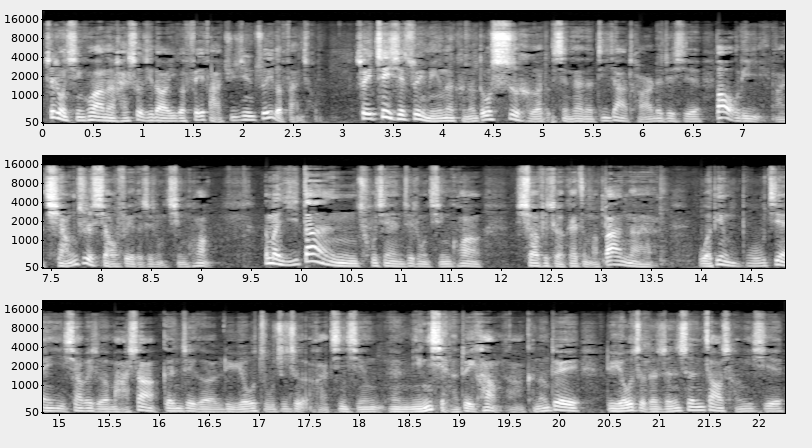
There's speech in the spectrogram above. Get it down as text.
这种情况呢还涉及到一个非法拘禁罪的范畴。所以这些罪名呢，可能都适合现在的低价团的这些暴力啊、强制消费的这种情况。那么一旦出现这种情况，消费者该怎么办呢？我并不建议消费者马上跟这个旅游组织者哈进行嗯明显的对抗啊，可能对旅游者的人身造成一些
